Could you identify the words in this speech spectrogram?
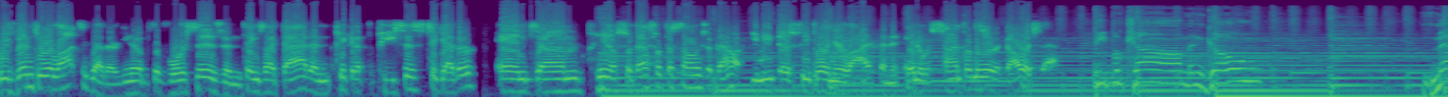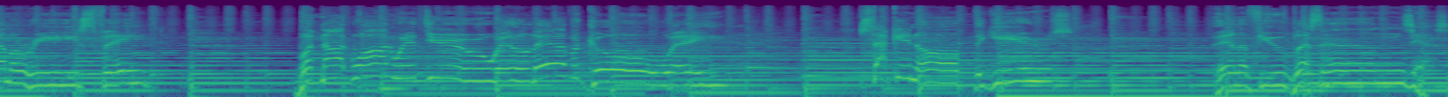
We've been through a lot together, you know, divorces and things like that, and picking up the pieces together. And, um, you know, so that's what the song's about. You need those people in your life, and it, and it was time for me to acknowledge that. People come and go, memories fade, but not one with you will ever go away. Stacking up the years and a few blessings, yes.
